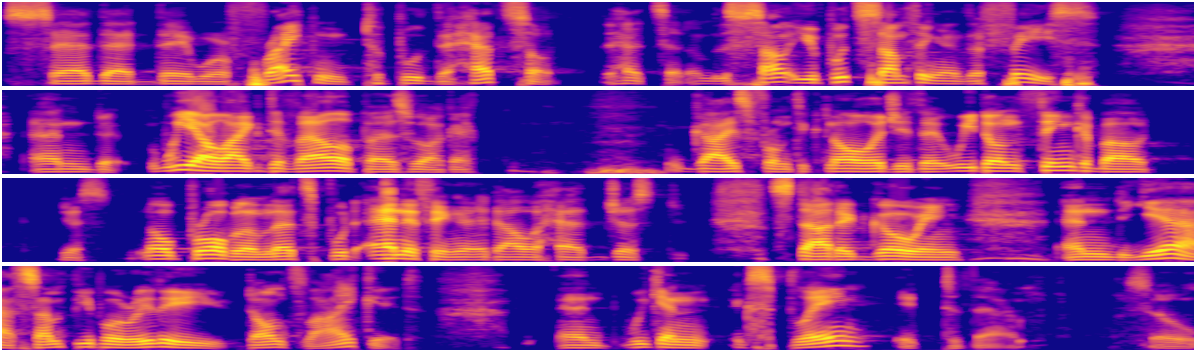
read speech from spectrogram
said that they were frightened to put the headset headset on some, you put something in the face and we are like developers like guys from technology that we don't think about just no problem let's put anything at our head just started going. And yeah some people really don't like it and we can explain it to them. So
